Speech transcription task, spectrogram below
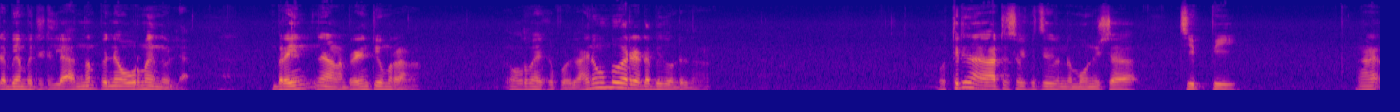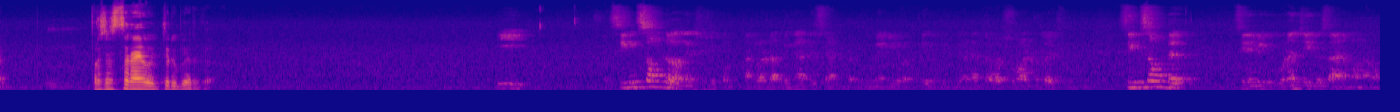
ഡബ് ചെയ്യാൻ പറ്റിയിട്ടില്ല. അന്നും പിന്നെ ഓർമ്മയൊന്നുമില്ല. ബ്രെയിൻ ആണ് ബ്രെയിൻ ട്യൂമറാണ് ഓർമ്മയൊക്കെ പോയത്. അതിനു മുമ്പ് വരെ ഡബ് ചെയ്തുകൊണ്ടിരുന്നതാണ്. ഒത്തിരി ആർട്ടിസ്റ്റുകൾക്ക് ചെയ്തിട്ടുണ്ട്. മോനിഷ ചിപ്പി അങ്ങനെ പ്രശസ്തരായ ഒത്തിരി പേർക്ക്. സിംഗ് സൗണ്ട് വന്നതിന് ശേഷം ഇപ്പം താങ്കളുടെ ഡബിങ് ആർട്ടിസ്റ്റാണ് ഡബിങ് മേഖലയിൽ വർക്ക് ചെയ്തിരിക്കുകയാണ് എത്ര വർഷമായിട്ടുള്ള സിംഗ് സൗണ്ട് സിനിമയ്ക്ക് ഗുണം ചെയ്യുന്ന സാധനമാണോ?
